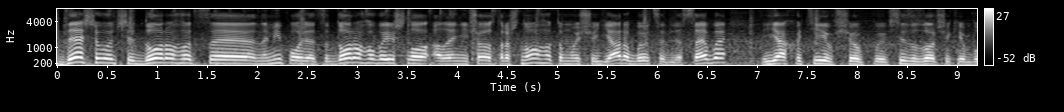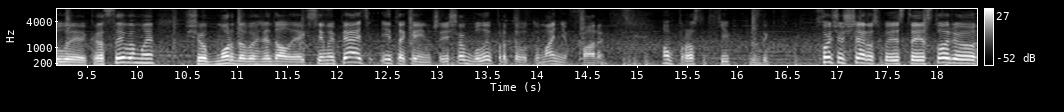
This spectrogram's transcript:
Дешево чи дорого, це, на мій погляд, це дорого вийшло, але нічого страшного, тому що я робив це для себе. Я хотів, щоб всі зазорчики були красивими, щоб морда виглядала як 7,5 і таке інше, і щоб були противотуманні фари. О, просто такий бздик. Хочу ще розповісти історію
